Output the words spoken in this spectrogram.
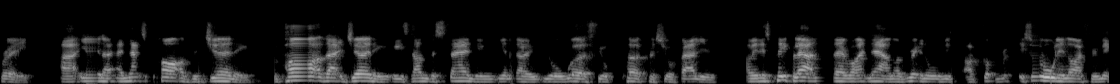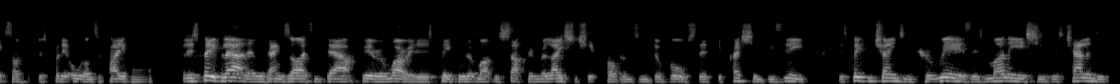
free. Uh, you know, and that's part of the journey. And part of that journey is understanding, you know, your worth, your purpose, your value. I mean, there's people out there right now, and I've written all these. I've got it's all in Life Remix. I've just put it all onto paper. But there's people out there with anxiety, doubt, fear, and worry. There's people that might be suffering relationship problems and divorce. There's depression, disease. There's people changing careers. There's money issues. There's challenges.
